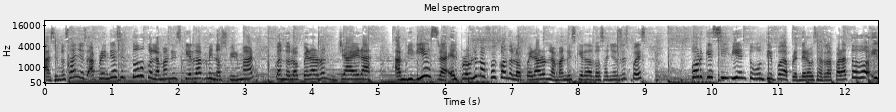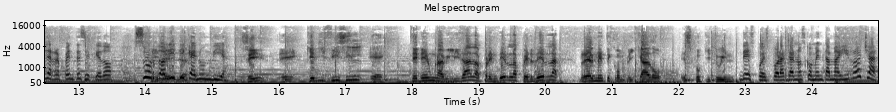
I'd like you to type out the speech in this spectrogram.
hace unos años. Aprendió a hacer todo con la mano izquierda menos firmar. Cuando lo operaron ya era ambidiestra. El problema fue cuando lo operaron la mano izquierda dos años después. Porque si bien tuvo un tiempo de aprender a usarla para todo y de repente se quedó zurdolítica en un día. Sí, eh, qué difícil eh, tener una habilidad, aprenderla, perderla. Realmente complicado, Spooky Twin. Después por acá nos comenta Maggie Rocha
